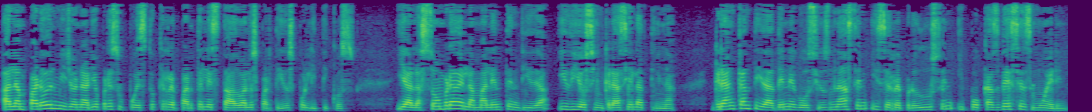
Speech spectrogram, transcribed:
Al amparo del millonario presupuesto que reparte el Estado a los partidos políticos y a la sombra de la malentendida idiosincrasia latina, gran cantidad de negocios nacen y se reproducen y pocas veces mueren.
